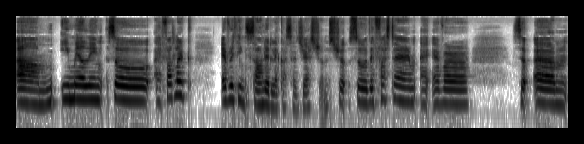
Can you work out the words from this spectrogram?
Um, emailing. So I felt like everything sounded like a suggestion. So, so the first time I ever, so um,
